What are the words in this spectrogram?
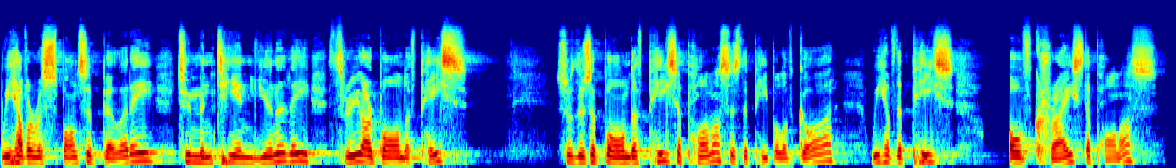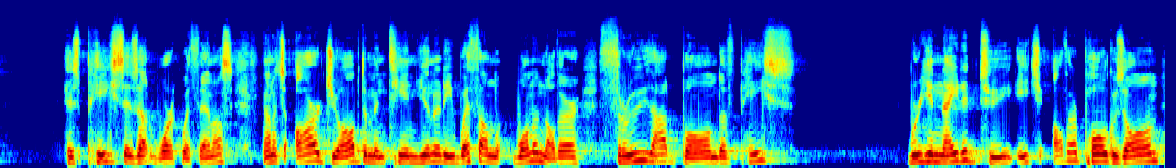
We have a responsibility to maintain unity through our bond of peace. So there's a bond of peace upon us as the people of God. We have the peace of Christ upon us. His peace is at work within us, and it's our job to maintain unity with one another through that bond of peace. We're united to each other. Paul goes on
